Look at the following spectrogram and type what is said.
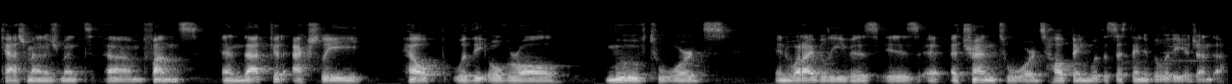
cash management um, funds. And that could actually help with the overall move towards in what I believe is is a, a trend towards helping with the sustainability agenda.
